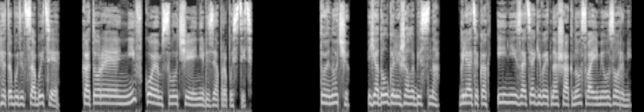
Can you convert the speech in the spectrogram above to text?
Это будет событие, которое ни в коем случае нельзя пропустить. Той ночью я долго лежала без сна, глядя, как иней затягивает наше окно своими узорами,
